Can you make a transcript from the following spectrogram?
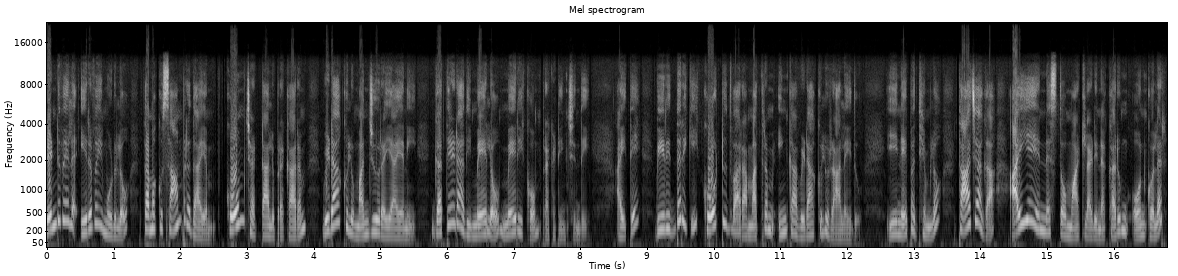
రెండువేల ఇరవై మూడులో తమకు సాంప్రదాయం కోమ్ చట్టాలు ప్రకారం విడాకులు మంజూరయ్యాయని గతేడాది మేలో మేరీకోమ్ ప్రకటించింది. అయితే వీరిద్దరికీ కోర్టు ద్వారా మాత్రం ఇంకా విడాకులు రాలేదు. ఈ నేపథ్యంలో తాజాగా ఐఏఎన్ఎస్తో మాట్లాడిన కరుంగ్ ఓన్కోలర్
